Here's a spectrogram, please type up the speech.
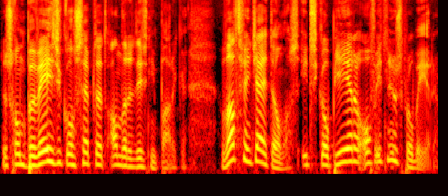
Dus gewoon bewezen concepten uit andere Disneyparken. Wat vind jij, Thomas? Iets kopiëren of iets nieuws proberen?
